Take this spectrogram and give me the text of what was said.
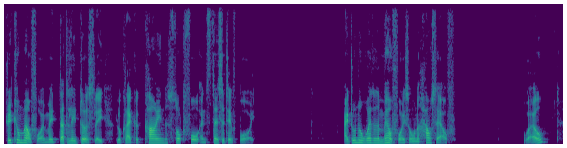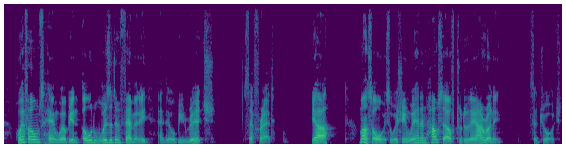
Draco Malfoy made Dudley Dursley look like a kind, thoughtful, and sensitive boy. I don't know whether the Malfoys own a house elf. Well, whoever owns him will be an old wizarding family, and they'll be rich, said Fred. Yeah, Mom's always wishing we had a house elf to do the ironing, said George.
